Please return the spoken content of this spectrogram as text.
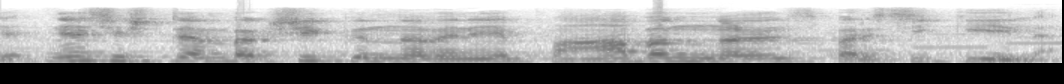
യജ്ഞശിഷ്ടം ഭക്ഷിക്കുന്നവനെ പാപങ്ങൾ സ്പർശിക്കുകയില്ല.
